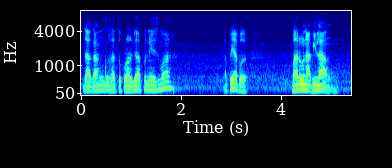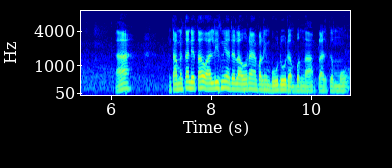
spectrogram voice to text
dah ganggu satu keluarga apa ni semua. Tapi apa? Baru nak bilang. Ha? Mentang-mentang dia tahu Alif ni adalah orang yang paling bodoh dan bengap plus gemuk.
